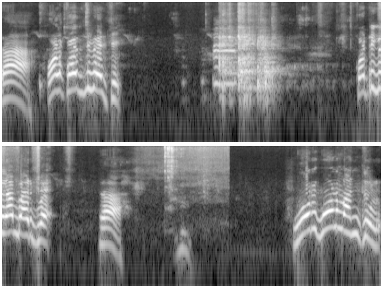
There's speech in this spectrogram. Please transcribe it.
ஆ உள்ள கொதிச்சு போச்சு. கொட்டிக்கலாம் பருப்பேன் ஆ ஒரு பூணு மஞ்சள்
